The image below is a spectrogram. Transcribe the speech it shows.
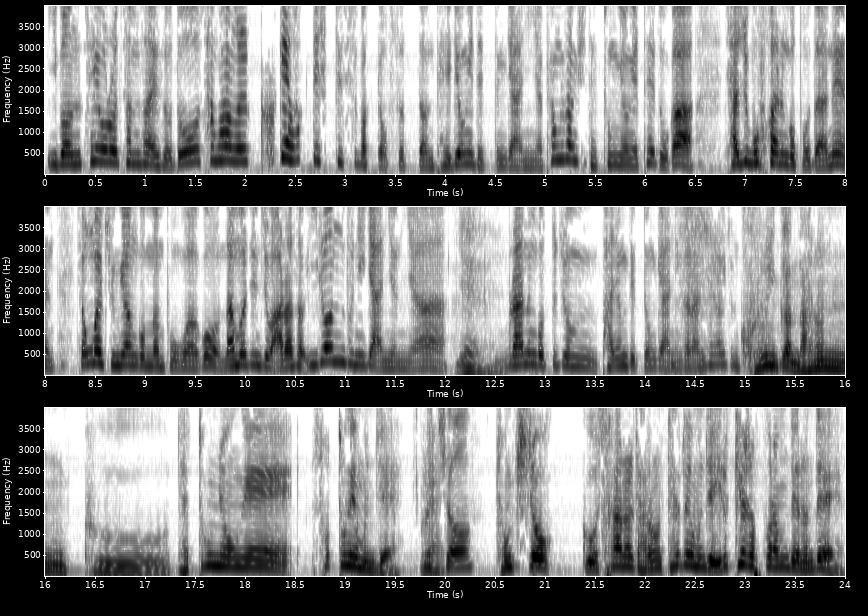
이번 세월호 참사에서도 상황을 크게 확대시킬 수밖에 없었던 배경이 됐던 게 아니냐. 평상시 대통령의 태도가 자주 보고하는 것보다는 정말 중요한 것만 보고하고 나머지는 좀 알아서 이런 분위기 아니었냐. 예. 라는 것도 좀 반영됐던 게 아닌가라는 생각이 좀 들어요. 그러니까 나는 그 대통령의 소통의 문제, 그렇죠. 정치적 그 사안을 다루는 태도의 문제 이렇게 접근하면 되는데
